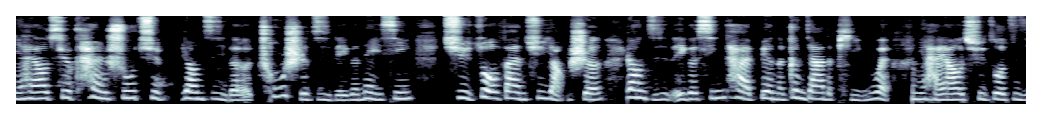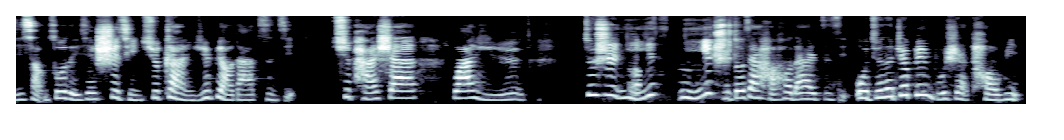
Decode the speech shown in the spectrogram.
你还要去看书，去让自己的充实自己的一个内心，去做饭，去养生，让自己的一个心态变得更加的平稳。你还要去做自己想做的一些事情，去敢于表达自己，去爬山。挖鱼，就是你一你一直都在好好的爱自己，我觉得这并不是逃避，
